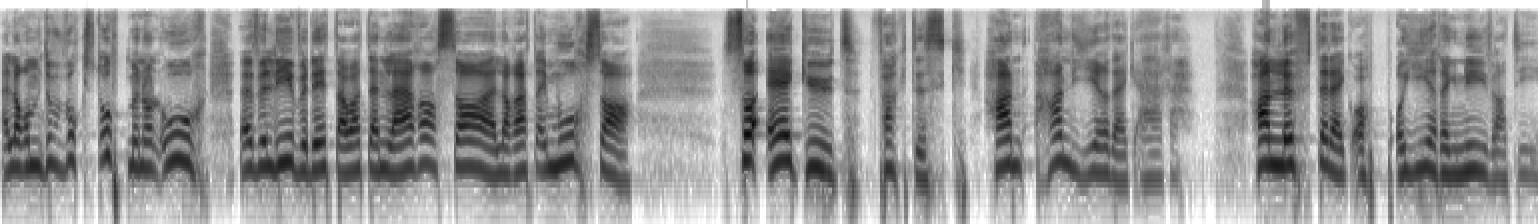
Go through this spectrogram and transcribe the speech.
Eller om du har vokst opp med noen ord over livet ditt av at en lærer sa, eller at en mor sa. Så er Gud faktisk Han, han gir deg ære. Han løfter deg opp og gir deg ny verdi.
